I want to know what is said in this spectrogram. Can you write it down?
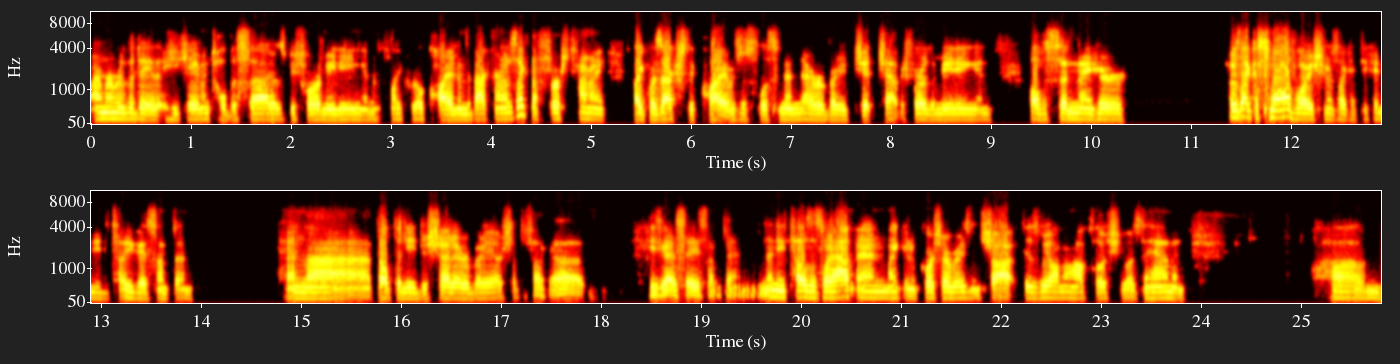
I remember the day that he came and told us that it was before a meeting and like real quiet in the background. It was like the first time I like was actually quiet. I was just listening to everybody chit chat before the meeting, and all of a sudden I hear it was like a small voice. She was like, "I think I need to tell you guys something." And uh, felt the need to shut everybody up. Shut the fuck up. He's got to say something. And then he tells us what happened. Like, and of course, everybody's in shock because we all know how close she was to him. And um,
